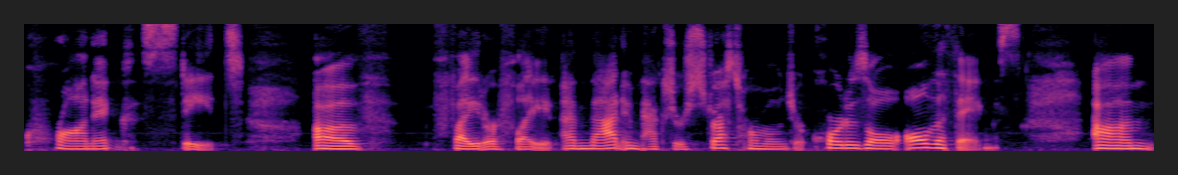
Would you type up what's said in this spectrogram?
chronic state of fight or flight. And that impacts your stress hormones, your cortisol, all the things. Um,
